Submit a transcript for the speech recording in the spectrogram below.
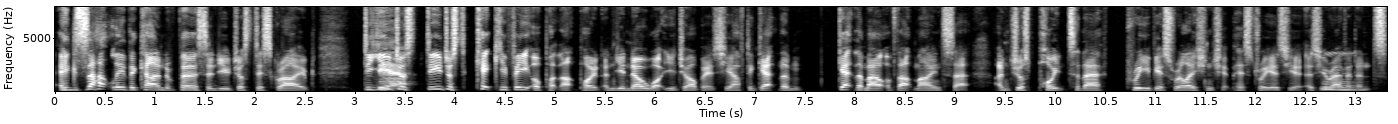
exactly the kind of person you just described. Do you yeah. just do you just kick your feet up at that point and you know what your job is? You have to get them get them out of that mindset and just point to their previous relationship history as your as your mm. evidence.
